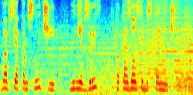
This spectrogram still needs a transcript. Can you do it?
Во всяком случае, мне взрыв показался бесконечным.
